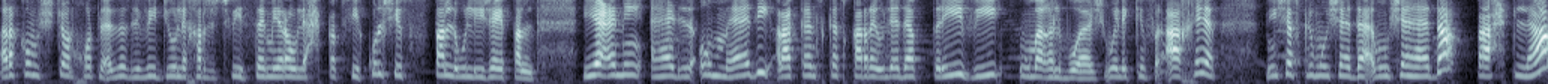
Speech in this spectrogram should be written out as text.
راكم شفتوا الخوت العزاز الفيديو اللي خرجت فيه سميرة واللي حطت فيه كل شيء في السطل واللي جاي طل يعني هاد الأم هادي راه كانت كتقري ولادها privé وما غلبوهاش. ولكن في الأخير ملي شافت المشاهده مشاهدة هذا طاحت لها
